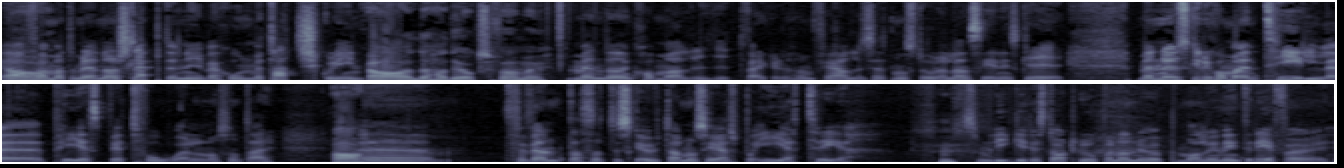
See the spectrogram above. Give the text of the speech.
Jag har Ja. för mig att de redan har släppt en ny version med touchscreen. ja det hade jag också för mig. Men den kommer aldrig hit verkar det som för jag har aldrig sett några stora lanseringsgrejer. Men nu ska det komma en till eh, PSP2 eller något sånt där. Ja. Eh, förväntas att det ska utannonseras på E3. Mm. Som ligger i startgroparna nu uppenbarligen är inte det för...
